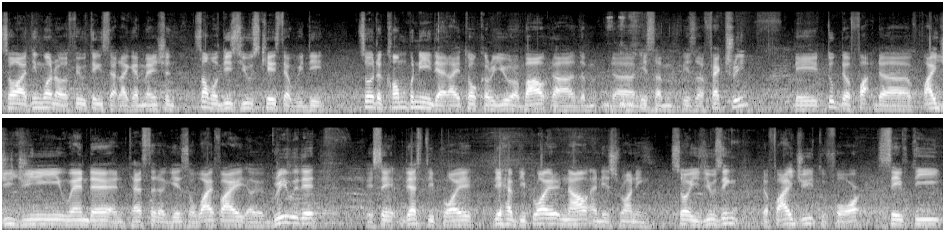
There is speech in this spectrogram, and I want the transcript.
So I think one of the few things that, like I mentioned, some of these use case that we did. So the company that I talked to you about, uh, the, the, is, a, is a factory. they took the, the 5G Genie, went there and tested against the Wi-Fi, uh, agree with it. They say let's deploy it. They have deployed it now and it's running. So it's using the 5G to for safety,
